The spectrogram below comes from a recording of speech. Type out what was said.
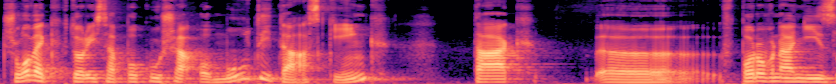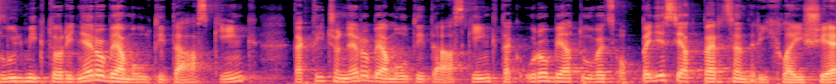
človek, ktorý sa pokúša o multitasking, tak v porovnaní s ľuďmi, ktorí nerobia multitasking, tak tí, čo nerobia multitasking, tak urobia tú vec o 50% rýchlejšie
